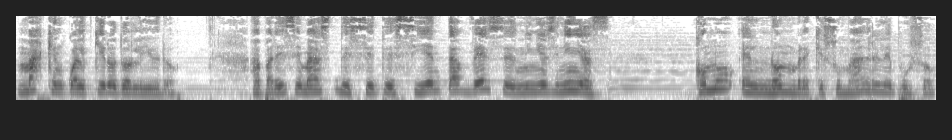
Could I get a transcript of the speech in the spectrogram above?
más que en cualquier otro libro. Aparece más de 700 veces, niños y niñas. ¿Cómo el nombre que su madre le puso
